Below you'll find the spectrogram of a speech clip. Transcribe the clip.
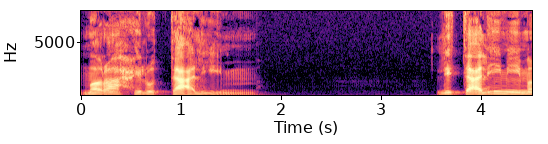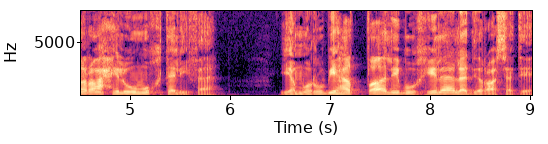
مراحل التعليم. للتعليم مراحل مختلفة يمر بها الطالب خلال دراسته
